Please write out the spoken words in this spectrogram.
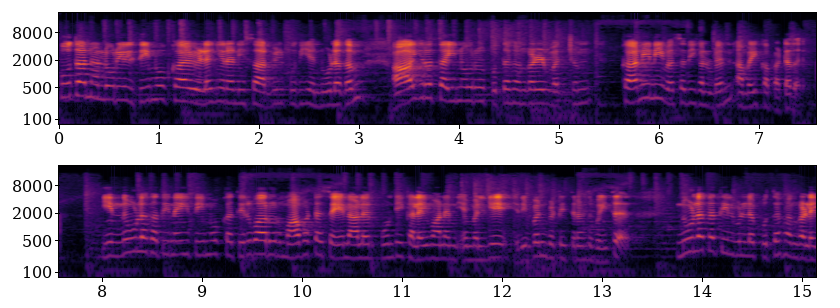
கூத்தாநல்லூரில் திமுக இளைஞரணி சார்பில் புதிய நூலகம் ஆயிரத்து ஐநூறு புத்தகங்கள் மற்றும் கணினி வசதிகளுடன் அமைக்கப்பட்டது. இந்நூலகத்தினை திமுக திருவாரூர் மாவட்ட செயலாளர் பூண்டி கலைவாணன் எம்எல்ஏ ரிப்பன் வெட்டி திறந்து வைத்து நூலகத்தில் உள்ள புத்தகங்களை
